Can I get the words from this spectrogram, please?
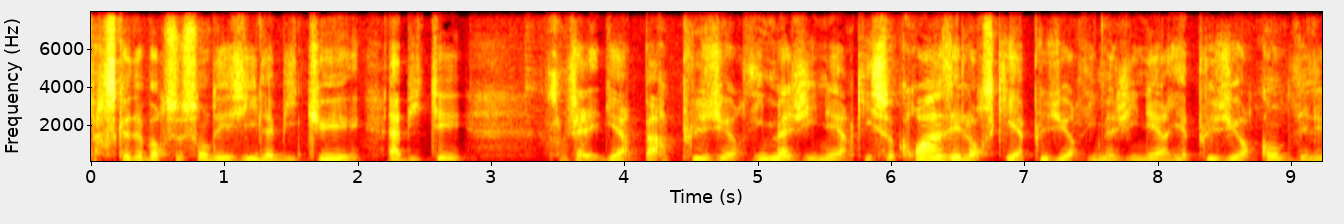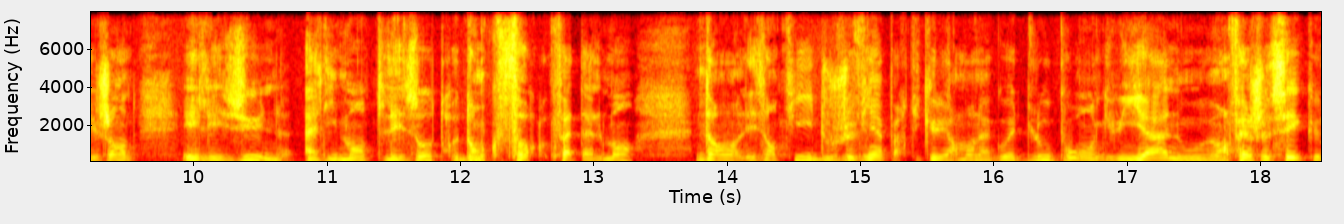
parce que d'abord ce sont des îles habituées, habitées j'allais dire, par plusieurs imaginaires qui se croisent. Et lorsqu'il y a plusieurs imaginaires, il y a plusieurs contes et légendes. Et les unes alimentent les autres. Donc, fatalement, dans les Antilles, d'où je viens, particulièrement la Guadeloupe, ou en Guyane, ou enfin, je sais que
